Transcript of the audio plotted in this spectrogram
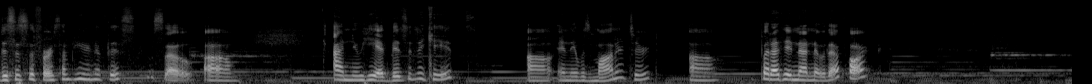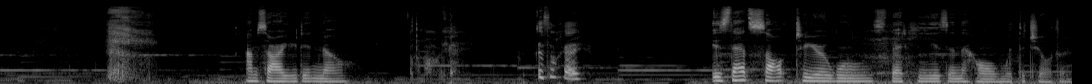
This is the first I'm hearing of this, so um, I knew he had visited kids uh, and it was monitored, uh, but I did not know that part. I'm sorry you didn't know. Okay. It's okay. Is that salt to your wounds that he is in the home with the children?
